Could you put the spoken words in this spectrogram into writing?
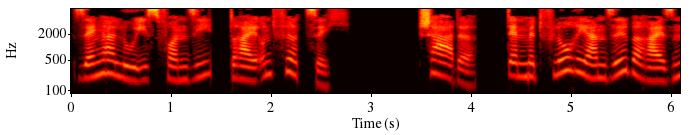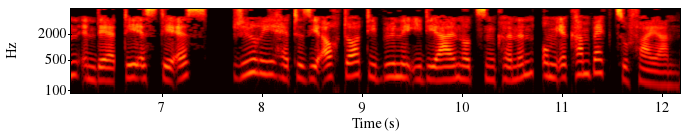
Sänger Luis Fonsi, 43. Schade. Denn mit Florian Silbereisen in der DSDS Jury hätte sie auch dort die Bühne ideal nutzen können, um ihr Comeback zu feiern.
